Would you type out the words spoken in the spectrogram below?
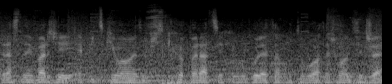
Teraz najbardziej epicki moment we wszystkich operacjach i w ogóle tam to była też moment w grze.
